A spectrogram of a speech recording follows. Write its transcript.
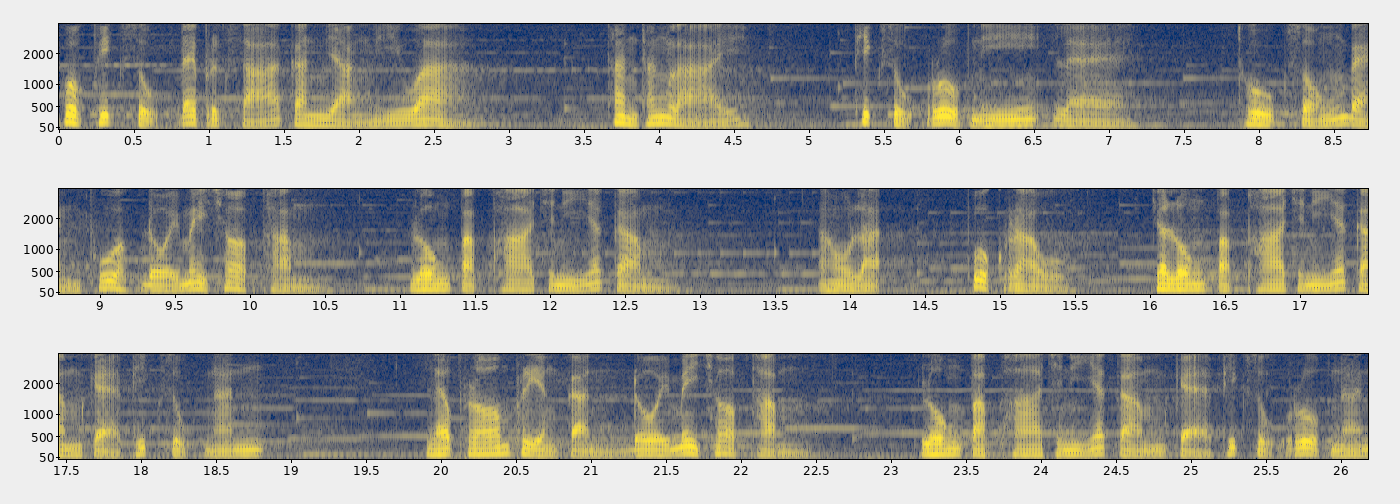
พวกภิกษุได้ปรึกษากันอย่างนี้ว่า ท่านทั้งหลาย ภิกษุรูปนี้แล ถูกสงแบ่งพวกโดยไม่ชอบธรรม ลงปรับภาชนียกรรม เอาละพวกเราจะลงปรับภาชนียกรรมแก่ภิกษุนั้น แล้วพร้อมเพรียงกันโดยไม่ชอบธรรม ลงปรับภาชนียกรรมแก่ภิกษุรูปนั้น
